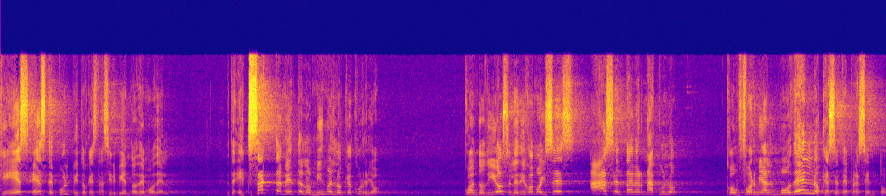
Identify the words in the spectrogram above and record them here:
que es este púlpito que está sirviendo de modelo. Exactamente lo mismo es lo que ocurrió cuando Dios le dijo a Moisés, haz el tabernáculo conforme al modelo que se te presentó.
